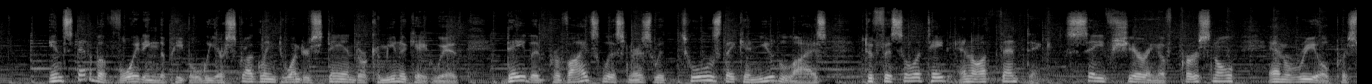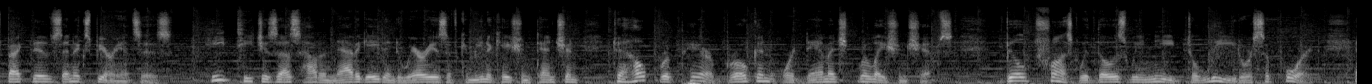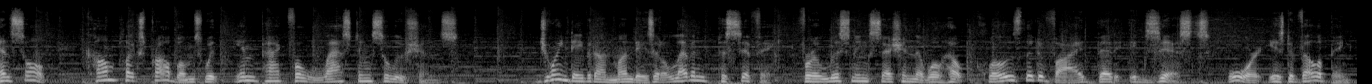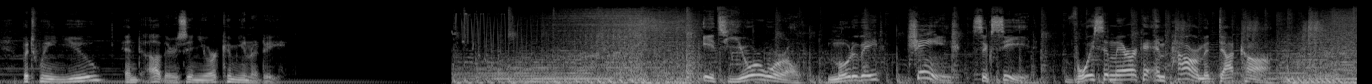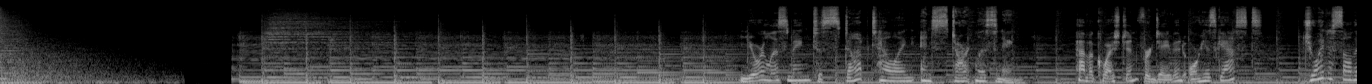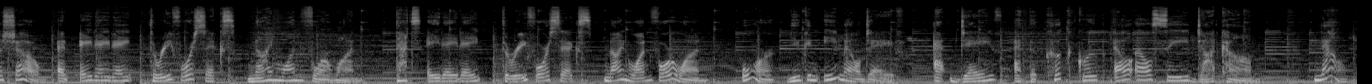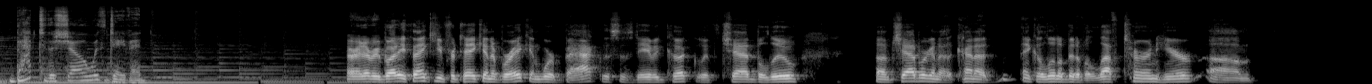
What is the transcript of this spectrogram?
Instead of avoiding the people we are struggling to understand or communicate with, David provides listeners with tools they can utilize to facilitate an authentic, safe sharing of personal and real perspectives and experiences. He teaches us how to navigate into areas of communication tension to help repair broken or damaged relationships, build trust with those we need to lead or support, and solve complex problems with impactful, lasting solutions. Join David on Mondays at 11 Pacific for a listening session that will help close the divide that exists or is developing between you and others in your community. It's your world. Motivate, change, succeed. VoiceAmericaEmpowerment.com. You're listening to Stop Telling and Start Listening. Have a question for David or his guests? Join us on the show at 888 346 9141. That's 888 346 9141. Or you can email Dave at dave at the thecookgroupllc.com. Now, back to the show with David. All right, everybody. Thank you for taking a break, and we're back. This is David Cook with Chad Belew. Um, Chad, we're going to kind of make a little bit of a left turn here. Um,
